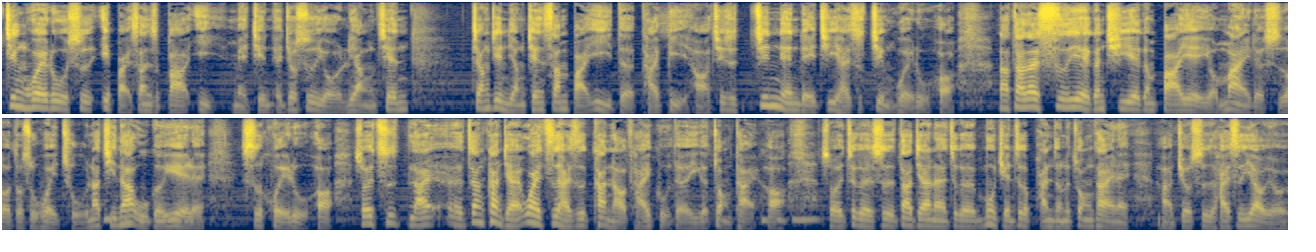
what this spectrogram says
净汇入是一百三十八亿美金，也就是有两千。将近两千三百亿的台币哈，其实今年累计还是净汇入哈。那它在四月、跟七月、跟八月有卖的时候都是汇出，那其他五个月呢是汇入哈。所以是来呃这样看起来外资还是看好台股的一个状态哈。所以这个是大家呢这个目前这个盘整的状态呢啊，就是还是要有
